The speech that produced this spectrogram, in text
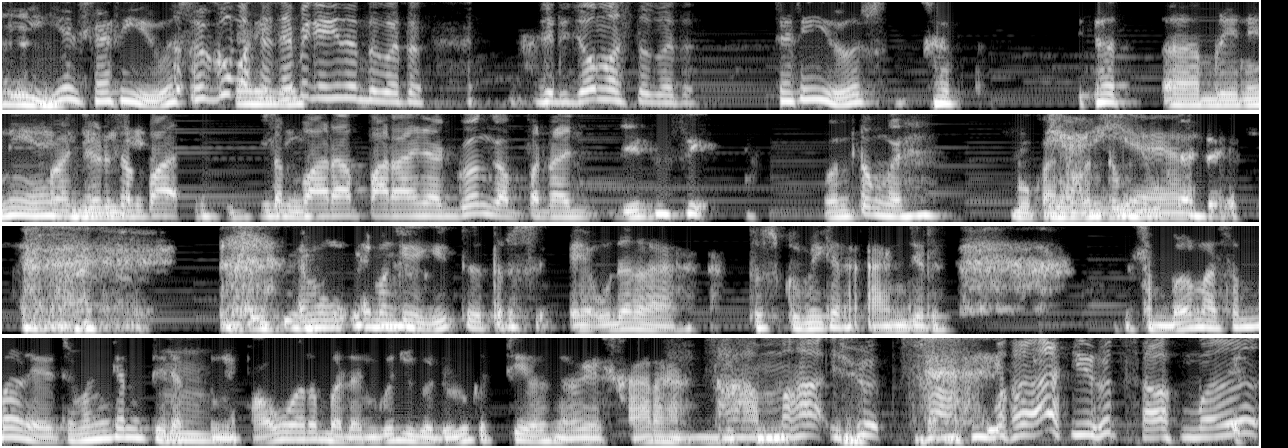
iya serius gue pas SMP kayak gitu tuh gue tuh. Jadi jongos tuh gue tuh. serius Yud, eh, beliin ini ya Anjir sepa- separah parahnya gue nggak pernah gitu sih. Untung ya. Bukan Ya, untung iya. juga deh. emang emang kayak gitu terus ya udahlah terus gue mikir anjir sebel mah sebel ya cuman kan tidak Hmm. punya power badan gue juga dulu kecil nggak kayak sekarang Sama, Yud, sama, Yud, sama.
